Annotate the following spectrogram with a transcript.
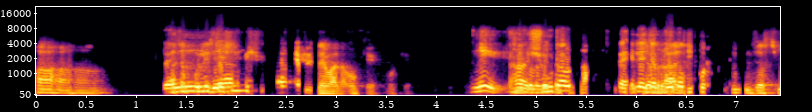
हाँ हाँ हाँ। अच्छा पुलिस स्टेशन में शूट वाला ओके ओके नहीं हाँ शूट आउट पहले जब राज़ी को जस्ट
